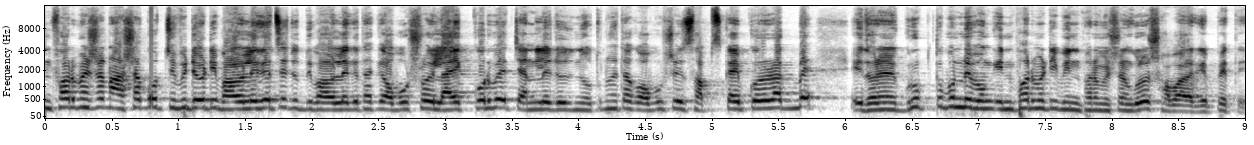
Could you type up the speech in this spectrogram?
ইনফরমেশন আশা করছি ভিডিওটি ভালো লেগেছে। যদি ভালো লেগে থাকে অবশ্যই লাইক করবে। চ্যানেলে যদি নতুন হয়ে থাকে, অবশ্যই সাবস্ক্রাইব করে রাখবে। এই ধরনের গুরুত্বপূর্ণ এবং ইনফরমেটিভ ইনফরমেশনগুলো সবার আগে পেতে।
